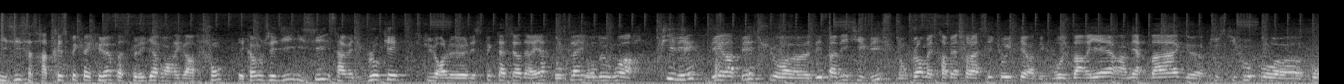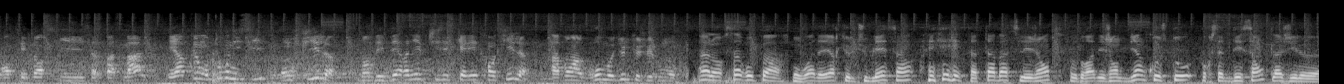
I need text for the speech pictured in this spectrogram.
Ici, ça sera très spectaculaire parce que les gars vont arriver à fond. Et comme je l'ai dit, ici, ça va être bloqué sur le- les spectateurs derrière. Donc là, ils vont devoir piler, déraper sur euh, des pavés qui glissent. Donc là, on mettra bien sûr la sécurité, hein, des grosses barrières, un airbag, euh, tout ce qu'il faut pour, euh, pour rentrer dedans si ça se passe mal. Et après, on tourne ici, on file dans des derniers petits escaliers tranquilles avant un gros module que je vais vous montrer. Alors, ça repart. On voit d'ailleurs que le tubeless, hein, ça tabasse les jantes. Faudra des jantes bien costauds pour cette descente. Là, j'ai le,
